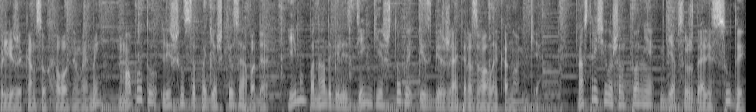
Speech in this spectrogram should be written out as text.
Ближе к концу Холодной войны Мапуту лишился поддержки Запада, и ему понадобились деньги, чтобы избежать развала экономики. На встрече в Вашингтоне, где обсуждали суды,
